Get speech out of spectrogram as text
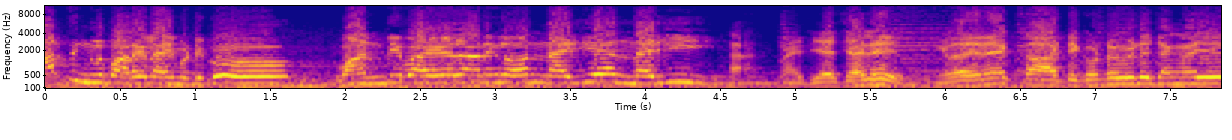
അത് നിങ്ങൾ പറയലായി മുട്ടിക്കോ വണ്ടി പഴയതാണെങ്കിൽ ഓൻ നരിയ നരി. നരിയാച്ചാൽ നിങ്ങൾ അതിനെ കാട്ടിക്കൊണ്ട് വീട് ചങ്ങായി.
